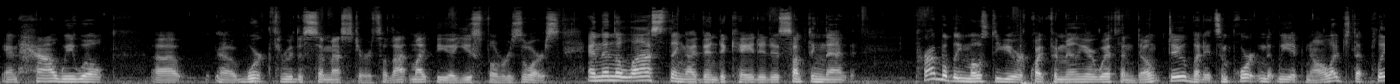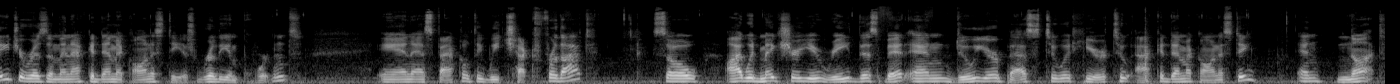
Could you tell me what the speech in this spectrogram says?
and how we will uh, uh, work through the semester. So that might be a useful resource. And then the last thing I've indicated is something that probably most of you are quite familiar with and don't do, but it's important that we acknowledge that plagiarism and academic honesty is really important. And as faculty, we check for that. So I would make sure you read this bit and do your best to adhere to academic honesty and not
